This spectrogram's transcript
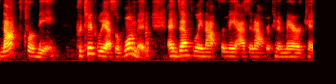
not for me, particularly as a woman, and definitely not for me as an African American.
